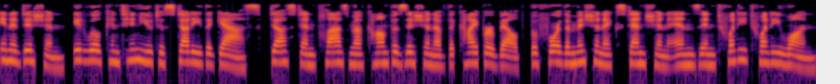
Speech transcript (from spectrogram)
In addition, it will continue to study the gas, dust and plasma composition of the Kuiper belt before the mission extension ends in 2021.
